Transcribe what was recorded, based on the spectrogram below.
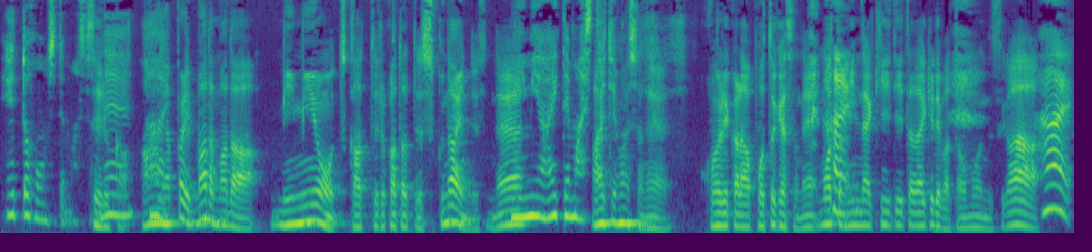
ヘッドホンしてまし。たね。あー、はいやっぱりまだまだ耳を使ってる方って少ないんですね。耳開いてました。開いてましたね。これからポッドキャストね、もっとみんな聞いていただければと思うんですが、はい。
